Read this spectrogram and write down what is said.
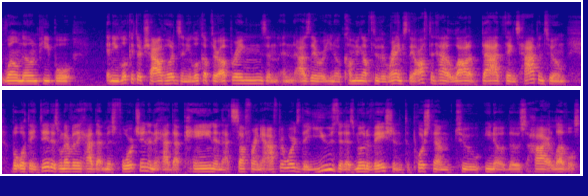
well known people, and you look at their childhoods and you look up their upbringings and, and as they were you know coming up through the ranks they often had a lot of bad things happen to them but what they did is whenever they had that misfortune and they had that pain and that suffering afterwards they used it as motivation to push them to you know those higher levels.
